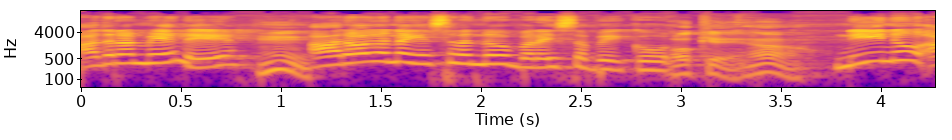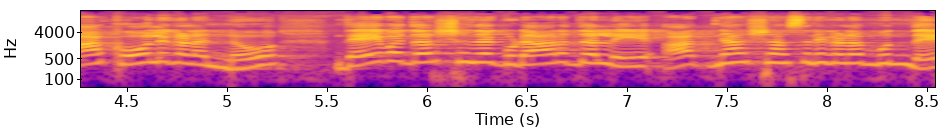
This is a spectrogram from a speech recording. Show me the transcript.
ಅದರ ಮೇಲೆ ಆರೋನನ ಹೆಸರನ್ನು ಬರೆಯಿಸಬೇಕು. ಓಕೆ ನೀನು ಆ ಕೋಲುಗಳನ್ನು ದೇವದರ್ಶನದ ಗುಡಾರದಲ್ಲಿ ಆಜ್ಞಾಶಾಸನಗಳ ಮುಂದೆ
